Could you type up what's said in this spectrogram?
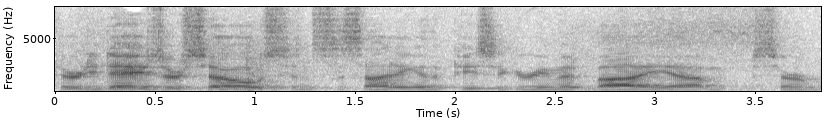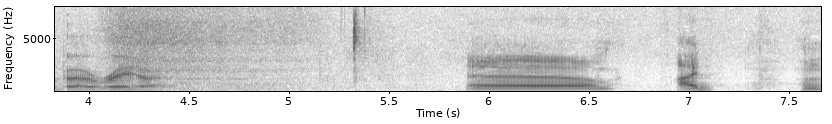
30 days or so since the signing of the peace agreement by um, Serb uh, radar? Um, I, hmm,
